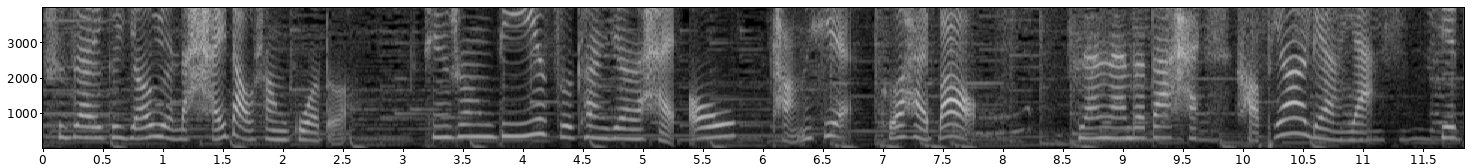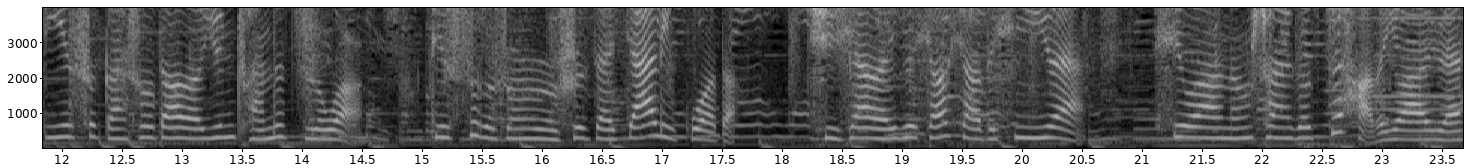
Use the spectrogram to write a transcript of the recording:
是在一个遥远的海岛上过的。平生第一次看见了海鸥、螃蟹和海豹，蓝蓝的大海好漂亮呀！也第一次感受到了晕船的滋味。第四个生日是在家里过的，许下了一个小小的心愿，希望能上一个最好的幼儿园，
